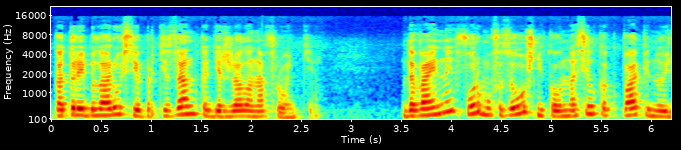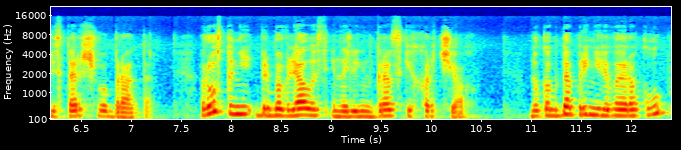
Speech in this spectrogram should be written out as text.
который Белоруссия партизанка держала на фронте. До войны форму ФЗОшника он носил как папину или старшего брата. Роста не прибавлялось и на ленинградских харчах. Но когда приняли в аэроклуб,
